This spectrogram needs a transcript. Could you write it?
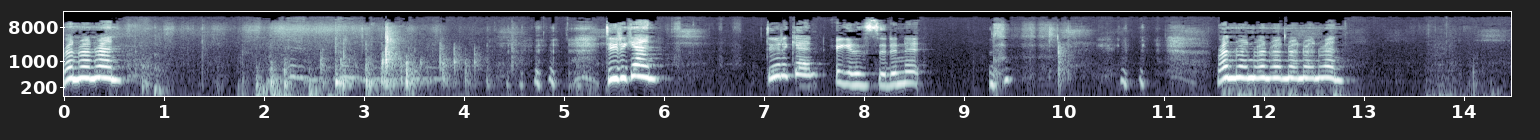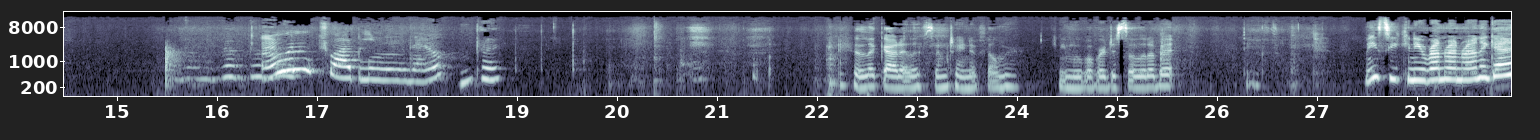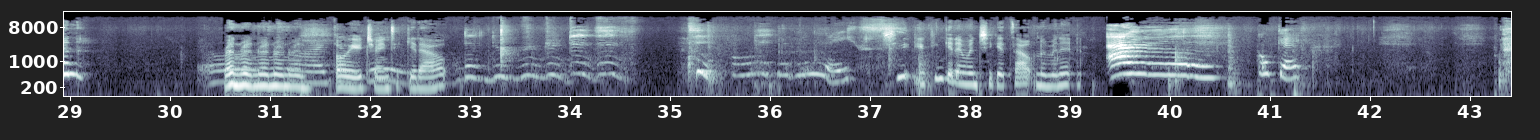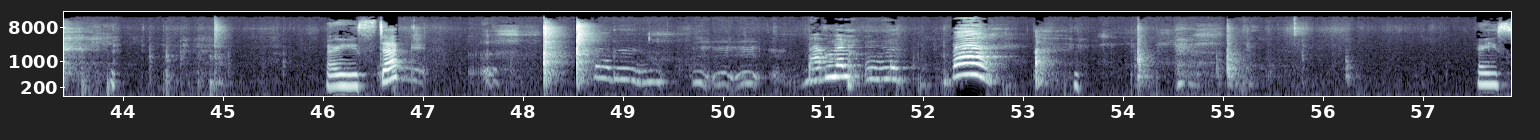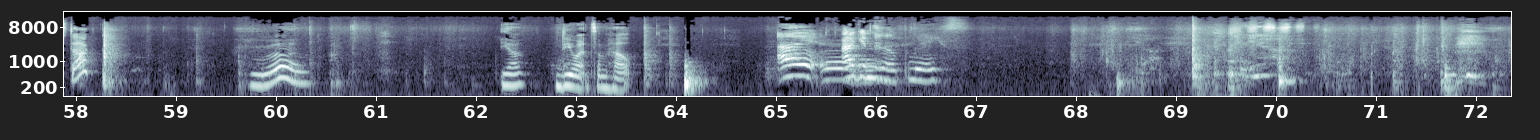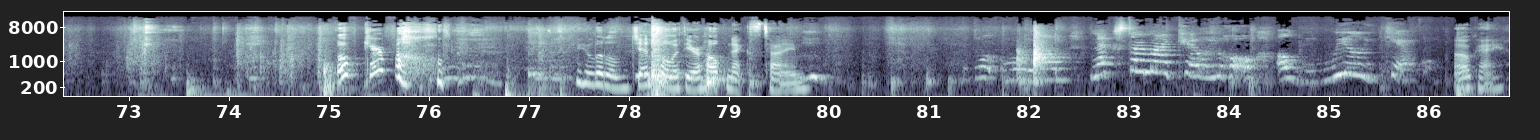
Run, run, run. Do it again. Do it again. Are you going to sit in it? run, run, run, run, run, run, run. I want to try being in there. Okay. Look out, Alice. I'm trying to film her. Can you move over just a little bit? Thanks. Macy, can you run, run, run again? Run, run, run, run, run. Oh, you're trying to get out? She, you can get in when she gets out in a minute. Um, okay. Are you stuck? Are you stuck? Whoa. Yeah. Do you want some help? I, I can help Mace. Oh, careful! Be a little gentle with your help next time. Next time I carry I'll be really careful. Okay.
